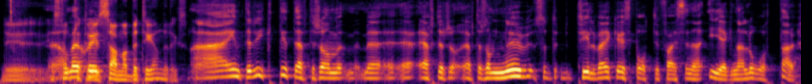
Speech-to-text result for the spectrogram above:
Det är i stort ja, sett skit... samma beteende liksom. Nej, inte riktigt eftersom, med, eftersom, eftersom nu så tillverkar ju Spotify sina egna låtar.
